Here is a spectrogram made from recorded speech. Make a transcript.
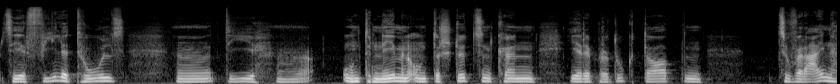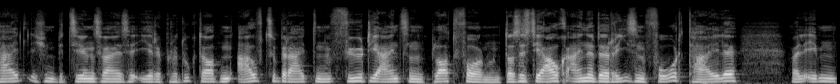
sehr viele Tools, äh, die äh, Unternehmen unterstützen können, ihre Produktdaten zu vereinheitlichen bzw. ihre Produktdaten aufzubereiten für die einzelnen Plattformen. Und das ist ja auch einer der Riesenvorteile, weil eben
